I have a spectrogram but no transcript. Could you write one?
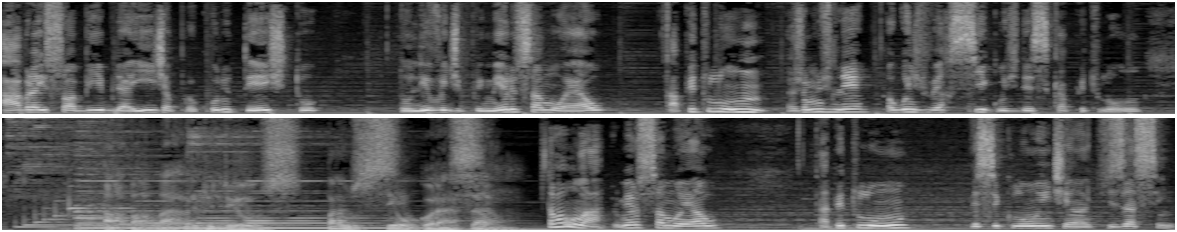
Abra aí sua Bíblia aí, já procura o texto do livro de 1 Samuel, capítulo 1. Nós vamos ler alguns versículos desse capítulo 1. A palavra de Deus para o seu coração. Então vamos lá, 1 Samuel, capítulo 1, versículo 1 em diante, diz assim:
